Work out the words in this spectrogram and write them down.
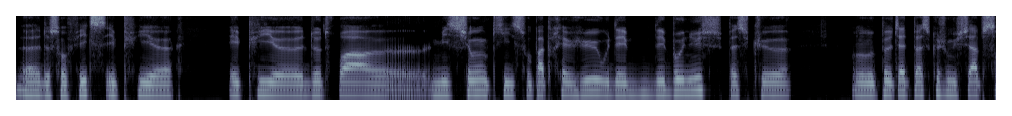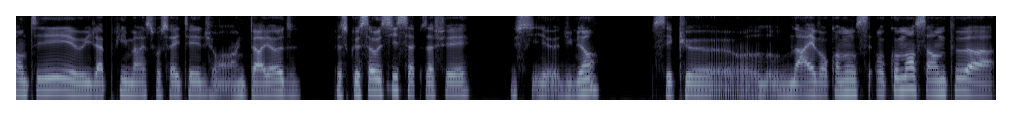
de son fixe. Et puis, et puis deux, trois missions qui ne sont pas prévues ou des, bonus parce que peut-être parce que je me suis absenté, il a pris ma responsabilité durant une période. Parce que ça aussi, ça nous a fait aussi du bien. C'est que on, arrive, on commence, on commence un peu à,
